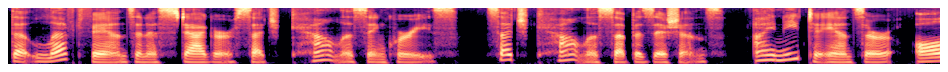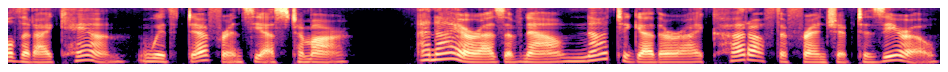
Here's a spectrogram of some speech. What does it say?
that left fans in a stagger such countless inquiries such countless suppositions. I need to answer all that I can with deference, yes, Tamar. And I are as of now not together. I cut off the friendship to zero,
